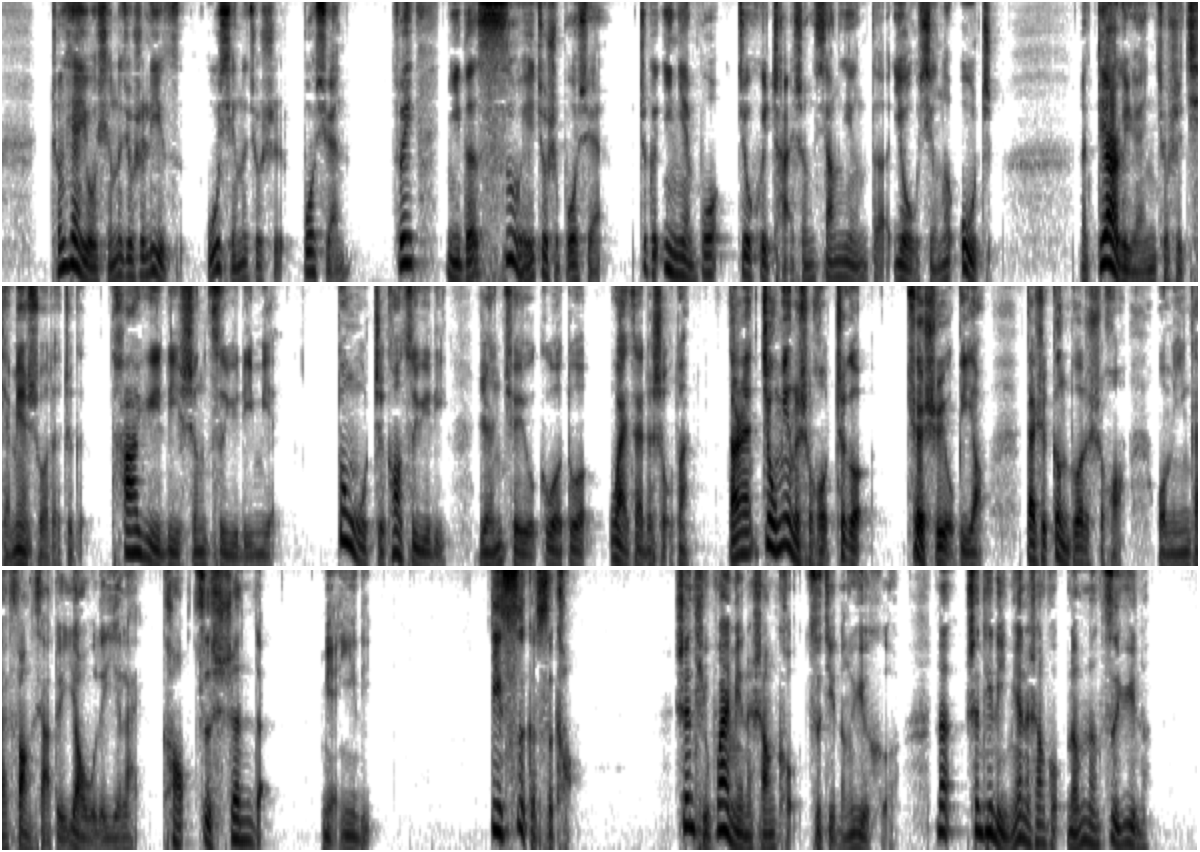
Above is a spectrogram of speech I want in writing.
呈现有形的就是粒子，无形的就是波旋。所以你的思维就是波旋。这个意念波就会产生相应的有形的物质。那第二个原因就是前面说的这个他欲立生，自欲立灭。动物只靠自愈力，人却有过多外在的手段。当然，救命的时候这个确实有必要，但是更多的时候，我们应该放下对药物的依赖，靠自身的免疫力。第四个思考：身体外面的伤口自己能愈合，那身体里面的伤口能不能自愈呢？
